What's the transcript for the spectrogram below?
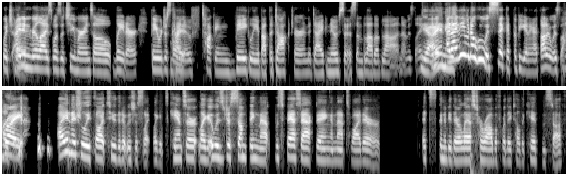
which I didn't realize was a tumor until later. They were just kind Right. of talking vaguely about the doctor and the diagnosis and blah blah blah. And I was like, Yeah, and I I, didn't and I didn't even know who was sick at the beginning. I thought it was the husband. right. I initially thought too that it was just like like it was cancer, like it was just something that was fast acting, and that's why they're it's going to be their last hurrah before they tell the kids and stuff.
